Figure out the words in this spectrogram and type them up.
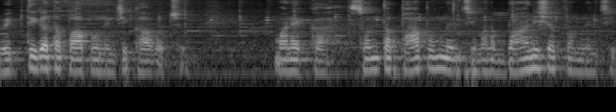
వ్యక్తిగత పాపం నుంచి కావచ్చు మన యొక్క సొంత పాపం నుంచి మన బానిసత్వం నుంచి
